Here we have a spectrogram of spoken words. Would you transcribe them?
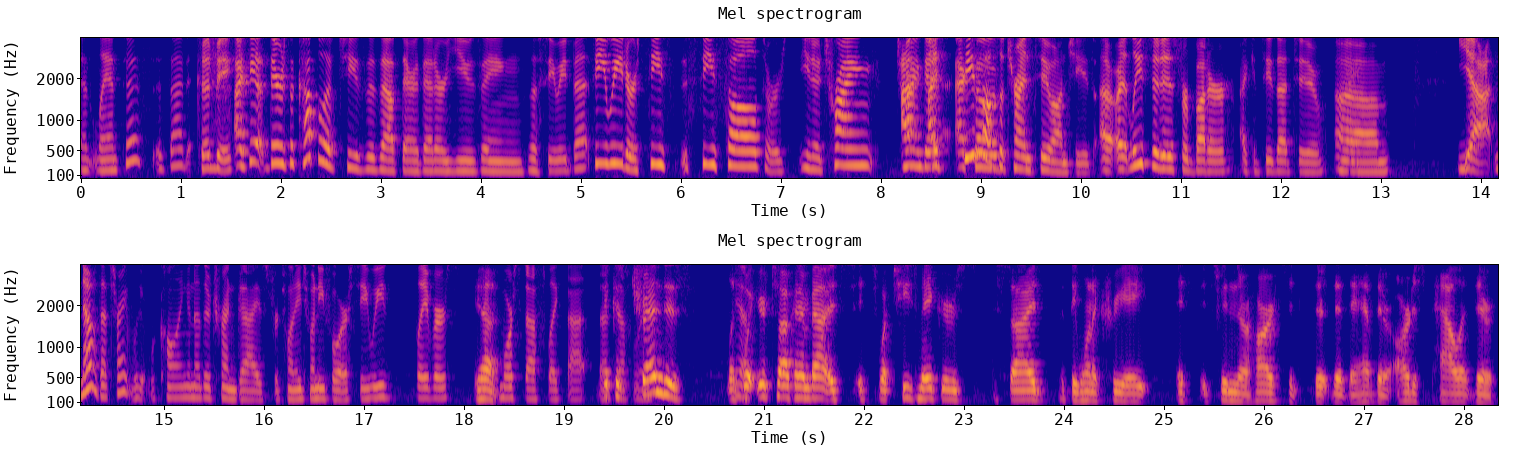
Atlantis is that? Could be I feel there's a couple of cheeses out there that are using the seaweed bet. seaweed or sea sea salt or you know trying trying to I, I, sea salt's a trend too on cheese, uh, or at least it is for butter. I can see that too. Right. Um, yeah, no, that's right. We, we're calling another trend, guys, for 2024. Seaweed flavors, Yeah, more stuff like that. That because definitely- trend is like Yeah. what you're talking about. It's it's what cheesemakers decide that they want to create. It's it's in their hearts. It's their, that they have their artist palette. They're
